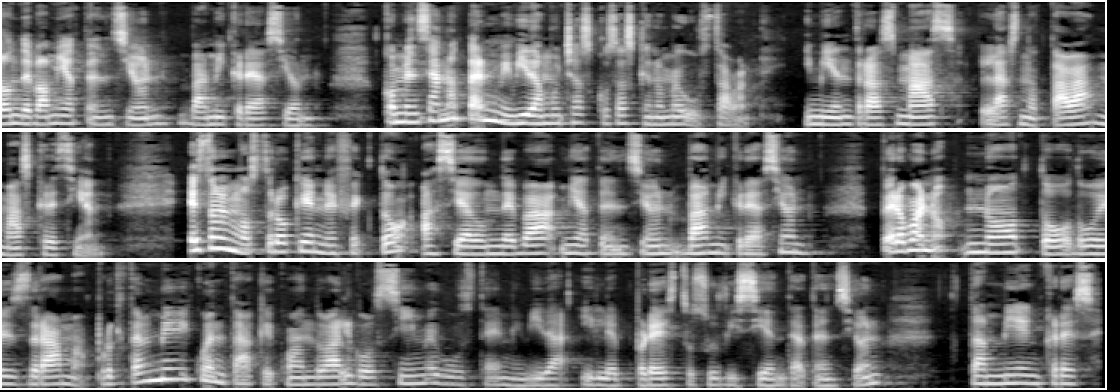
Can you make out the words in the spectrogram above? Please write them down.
Dónde va mi atención, va mi creación. Comencé a notar en mi vida muchas cosas que no me gustaban y mientras más las notaba, más crecían. Esto me mostró que en efecto hacia dónde va mi atención va mi creación. Pero bueno, no todo es drama, porque también me di cuenta que cuando algo sí me gusta en mi vida y le presto suficiente atención, también crece.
